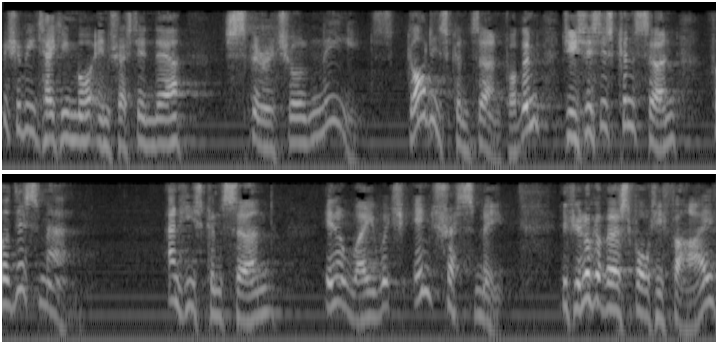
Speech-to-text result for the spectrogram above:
We should be taking more interest in their spiritual needs. God is concerned for them. Jesus is concerned for this man. And he's concerned in a way which interests me. If you look at verse 45,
